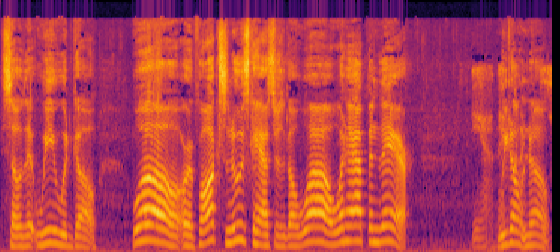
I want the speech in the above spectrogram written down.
so that we would go, "Whoa!" or Fox newscasters go, "Whoa! What happened there?" Yeah. We don't could know. be.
